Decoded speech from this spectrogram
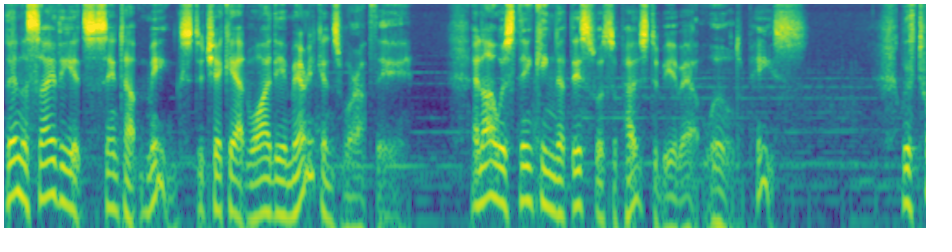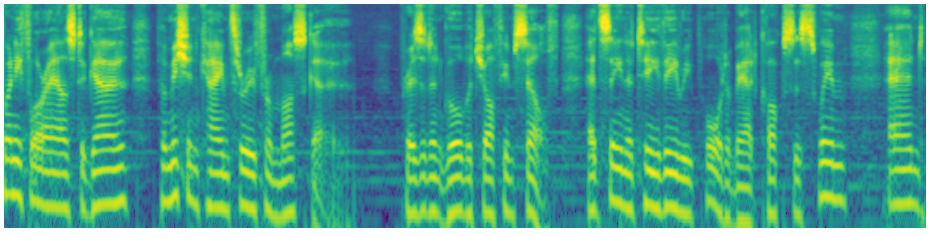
Then the Soviets sent up MiGs to check out why the Americans were up there and I was thinking that this was supposed to be about world peace. With 24 hours to go, permission came through from Moscow. President Gorbachev himself had seen a TV report about Cox's swim, and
